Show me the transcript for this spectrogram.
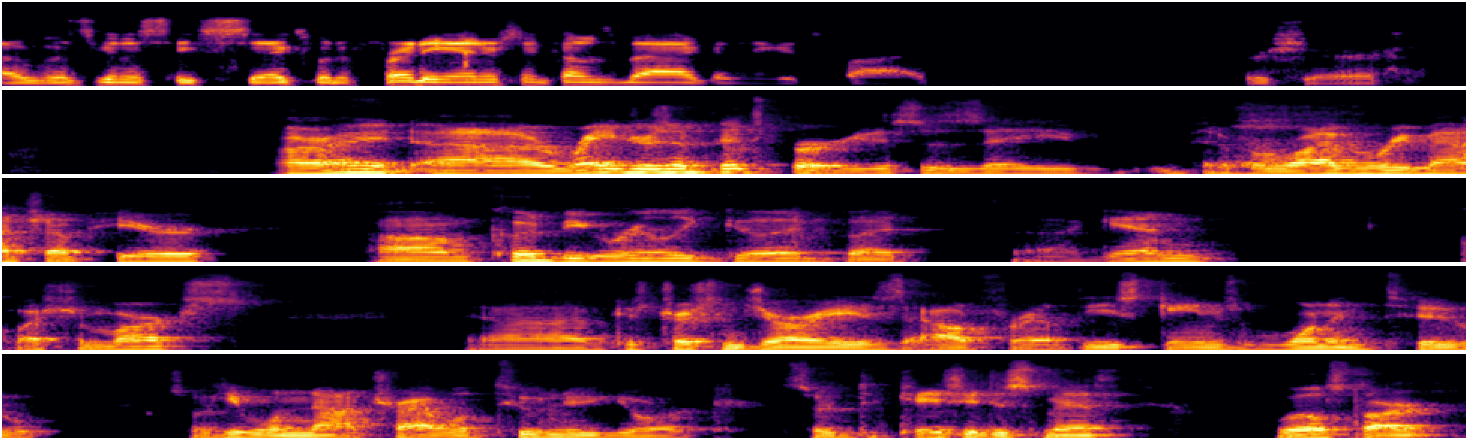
I was gonna say six, but if Freddie Andersen comes back, I think it's five for sure. All right, uh, Rangers and Pittsburgh. This is a bit of a rivalry matchup here. Um, could be really good, but uh, again, question marks uh, because Tristan Jarry is out for at least games one and two, so he will not travel to New York. So Casey DeSmith will start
